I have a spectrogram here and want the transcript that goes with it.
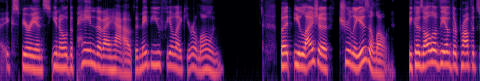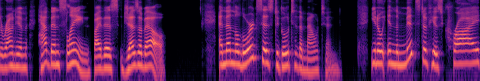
experience, you know, the pain that I have. And maybe you feel like you're alone. But Elijah truly is alone because all of the other prophets around him have been slain by this Jezebel. And then the Lord says to go to the mountain. You know, in the midst of his cry,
